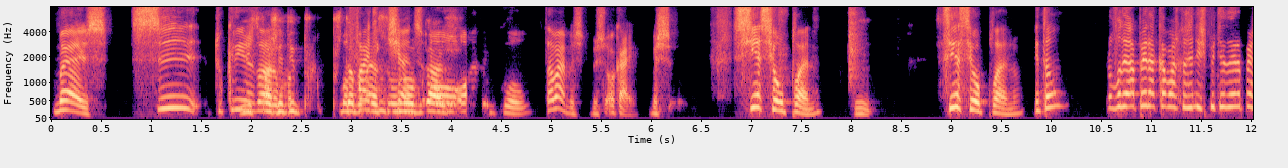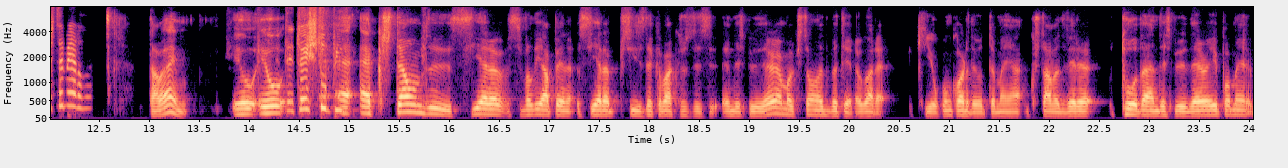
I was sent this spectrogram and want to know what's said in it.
Mas se tu querias dar uma, uma fighting um chance ao, ao Adam Cole, está bem, mas, mas ok, mas se esse é o plano, hum. se esse é o plano, então não valia a pena acabar com as indispensadas para esta merda. Está bem, Eu, eu, Então é estúpido. a, a questão de se, era, se valia a pena, se era preciso acabar com os Undisputed Era é uma questão a debater. Agora, que eu concordo, eu também gostava de ver toda a Undisputed Era e para o main,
